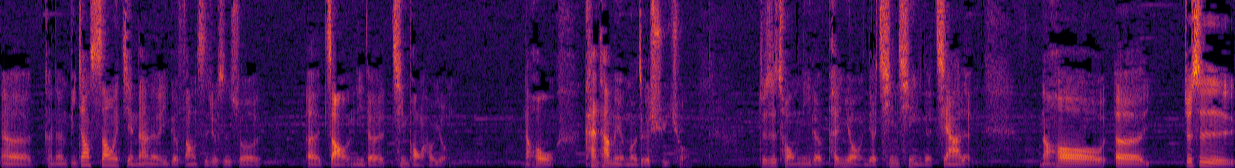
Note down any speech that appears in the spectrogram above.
呃，可能比较稍微简单的一个方式就是说，呃，找你的亲朋好友，然后看他们有没有这个需求，就是从你的朋友、你的亲戚、你的家人，然后呃，就是。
